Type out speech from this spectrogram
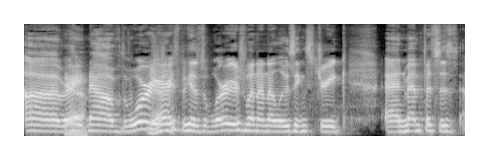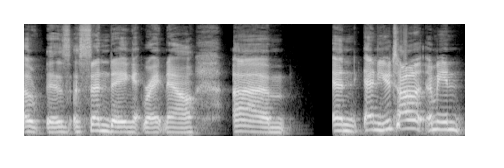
uh, right Yeah. now of the Warriors Yeah. because the Warriors went on a losing streak, and Memphis is uh, is ascending right now. Um, and and Utah, I mean,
